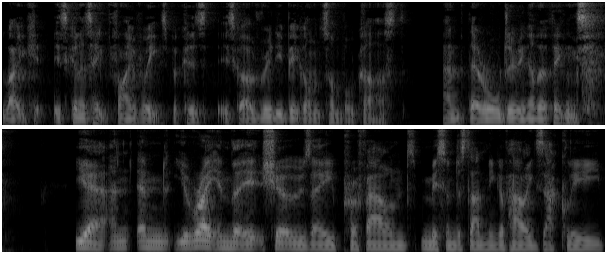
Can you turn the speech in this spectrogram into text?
Like it's going to take five weeks because it's got a really big ensemble cast, and they're all doing other things. Yeah, and and you're right in that it shows a profound misunderstanding of how exactly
